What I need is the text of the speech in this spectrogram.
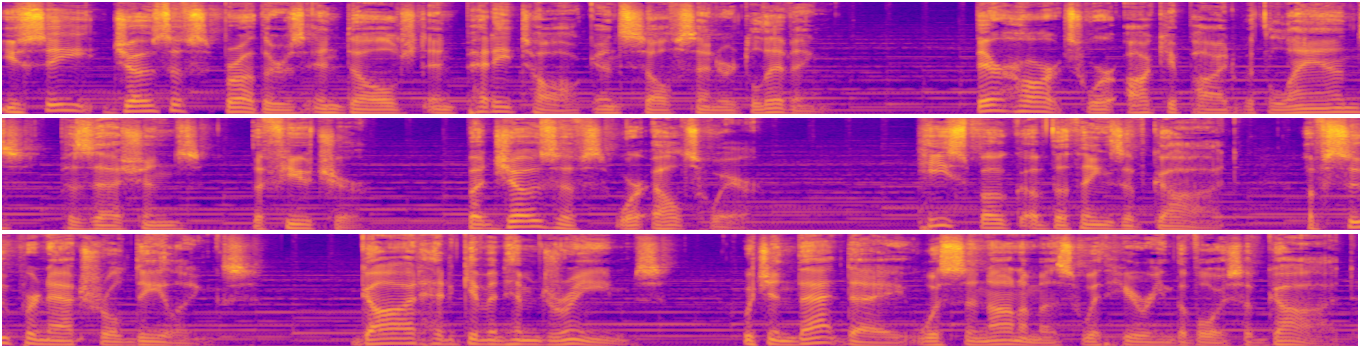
You see, Joseph's brothers indulged in petty talk and self centered living. Their hearts were occupied with lands, possessions, the future, but Joseph's were elsewhere. He spoke of the things of God, of supernatural dealings. God had given him dreams, which in that day was synonymous with hearing the voice of God.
